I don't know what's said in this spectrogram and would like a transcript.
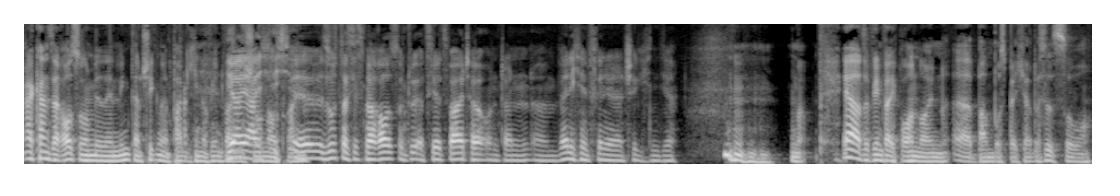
Er kann es ja raussuchen, mir den Link dann schicken, dann packe ich ihn auf jeden Fall ja, in die ja, ich, ich äh, suche das jetzt mal raus und du erzählst weiter und dann, ähm, wenn ich ihn finde, dann schicke ich ihn dir. ja, also auf jeden Fall, ich brauche einen neuen äh, Bambusbecher. Das ist so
